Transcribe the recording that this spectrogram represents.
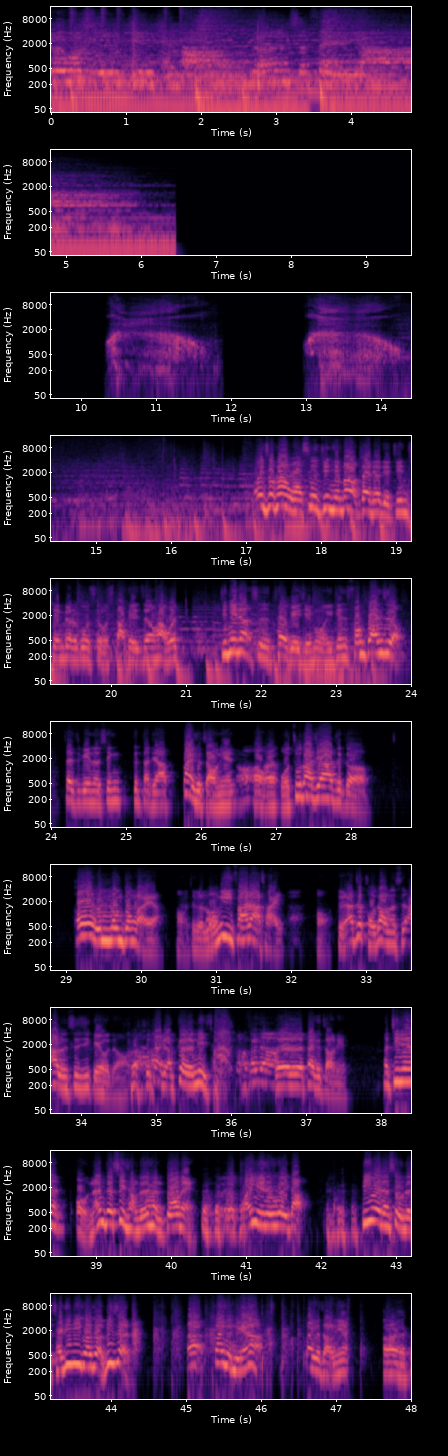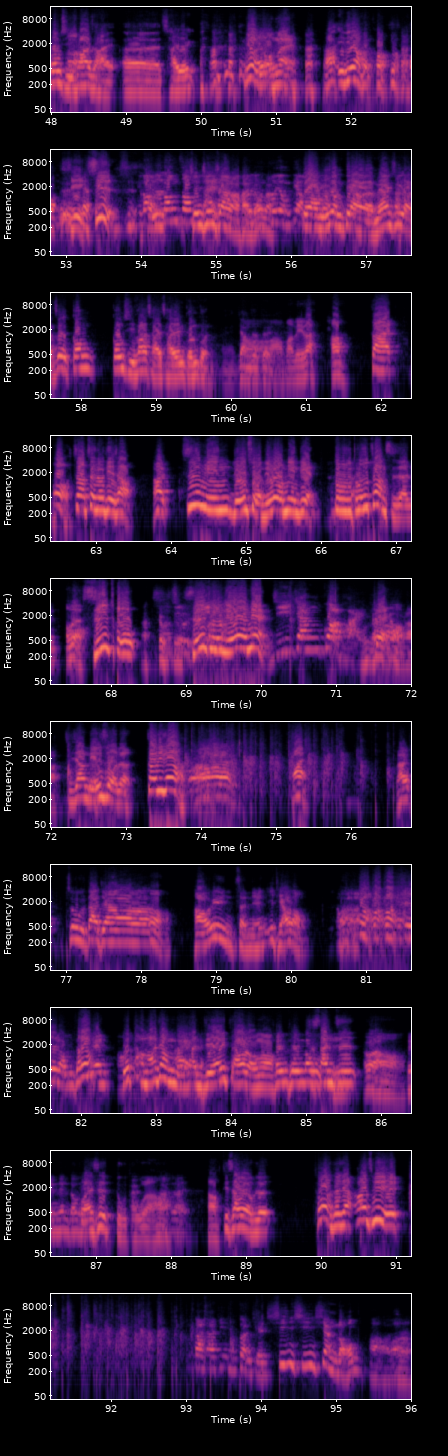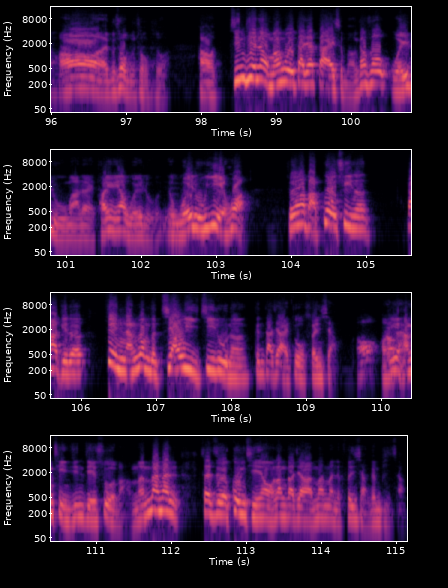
了我是金钱豹，人生飞扬。欢迎收看，我是金钱豹，带你了解金钱豹的故事。我是大 K 曾焕我。今天呢是特别节目，今天是封关日哦，在这边呢先跟大家拜个早年哦，哦。我祝大家这个好运龙中来啊，哦，这个容易发大财哦。对啊，这口罩呢是阿伦斯基给我的哦，不代表个人立场。真的？对对对，拜个早年。那今天哦，难得现场的人很多呢，有团圆的味道。第一位呢是我们的财经第一怪客 Vincent，啊，拜个年啊！拜个早年，哎，恭喜发财，哦、呃，财源 没有龙哎，啊，一定要龙，是是，你把我的龙中，欣欣向荣，很多都用掉，对啊，你用掉了，没关系啊，这个恭恭喜发财，财源滚滚，这样就对了，好吧，明白，好，再来，哦，这要郑重介绍，哎，知名连锁牛肉面店赌徒创始人，哦，不是，食徒，食徒。牛肉面。即将挂牌，对，即将连锁的赵立哥，哎，来。来祝大家哦，好运整年一条龙，黑龙江天有打麻将感觉，一条龙哦，天天都三只，哦，天天都果然是赌徒了哈。对，好，第三位我们的抽奖专家阿司匹林，祝大家今年赚钱，欣欣向荣啊，好？哦，哎，不错不错不错。好，今天呢，我们要为大家带来什么？我刚说围炉嘛，对，团圆要围炉，有围炉夜话，所以要把过去呢，大家觉得。最难忘的交易记录呢，跟大家来做分享哦。因为行情已经结束了嘛，我们慢慢在这个过程期间哦，让大家慢慢的分享跟品尝。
